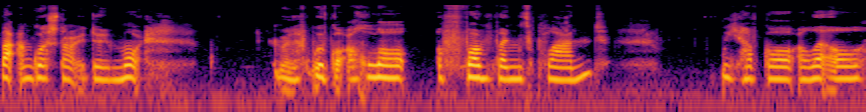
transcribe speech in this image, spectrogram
but I'm going to start doing more. We've got a lot of fun things planned. We have got a little...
